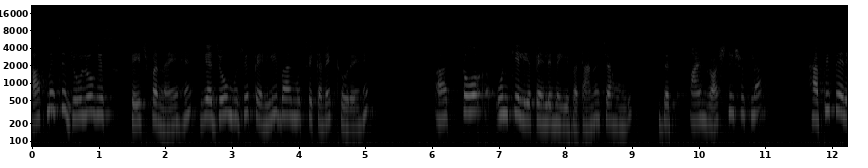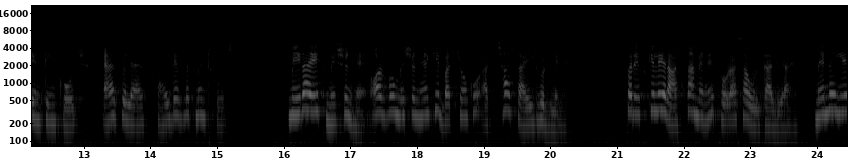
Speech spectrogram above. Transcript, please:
आप में से जो लोग इस पेज पर नए हैं या जो मुझे पहली बार मुझसे कनेक्ट हो रहे हैं तो उनके लिए पहले मैं ये बताना चाहूँगी that I am Roshni Shukla happy parenting coach as well as child development coach मेरा एक मिशन है और वो मिशन है कि बच्चों को अच्छा चाइल्डहुड मिले। पर इसके लिए रास्ता मैंने थोड़ा सा उल्टा लिया है। मैंने ये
